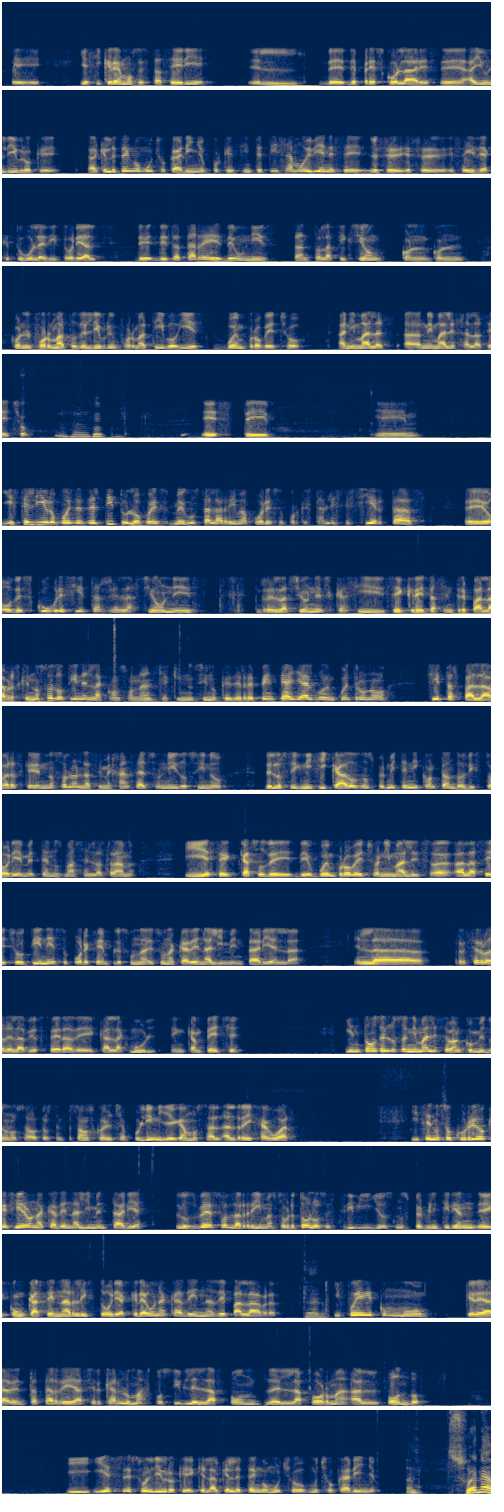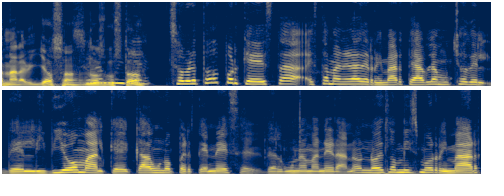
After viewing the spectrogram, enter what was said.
eh, y así creamos esta serie el, de, de preescolares. Eh, hay un libro que al que le tengo mucho cariño porque sintetiza muy bien ese, ese, ese- esa idea que tuvo la editorial de, de tratar de, de unir tanto la ficción con, con, con el formato del libro informativo y es buen provecho animales, animales al acecho. Este eh, y este libro, pues desde el título, pues me gusta la rima por eso, porque establece ciertas eh, o descubre ciertas relaciones relaciones casi secretas entre palabras que no solo tienen la consonancia, sino que de repente hay algo, encuentra uno ciertas palabras que no solo en la semejanza del sonido, sino de los significados nos permiten ir contando la historia y meternos más en la trama. Y este caso de, buen provecho animales al acecho tiene eso, por ejemplo, es una, es una cadena alimentaria en la, en la reserva de la biosfera de Calakmul, en Campeche, y entonces los animales se van comiendo unos a otros. Empezamos con el chapulín y llegamos al, rey jaguar. Y se nos ocurrió que si era una cadena alimentaria, los versos, las rimas, sobre todo los estribillos, nos permitirían eh, concatenar la historia, crear una cadena de palabras. Y fue como crear, tratar de acercar lo más posible la, la forma al fondo. Y, es, es, un libro que, que, al que le tengo mucho, mucho cariño. Suena maravilloso, nos gustó. Sobre todo porque esta, esta manera de rimar te habla mucho del, idioma al que cada uno pertenece, de alguna manera, ¿no? No es lo mismo rimar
